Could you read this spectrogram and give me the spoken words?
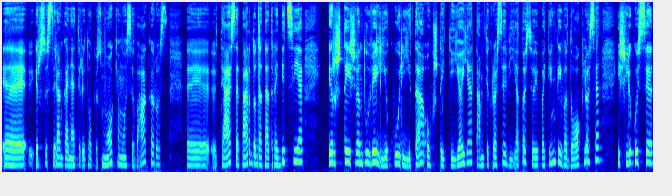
ir susirenka net ir į tokius mokymus, į vakarus, tęsia, perdoda tą tradiciją Ir štai šventų Velykų rytą aukštaitijoje, tam tikrose vietose, ypatingai vadokliuose, išlikusi e,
